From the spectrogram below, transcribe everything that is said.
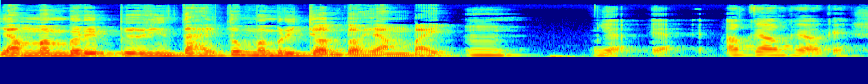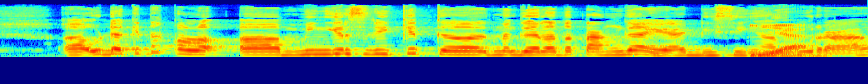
yang memberi perintah itu memberi contoh yang baik. Mm. Ya, ya. Oke, oke, oke. Uh, udah kita kalau uh, minggir sedikit ke negara tetangga ya di Singapura. Yeah.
